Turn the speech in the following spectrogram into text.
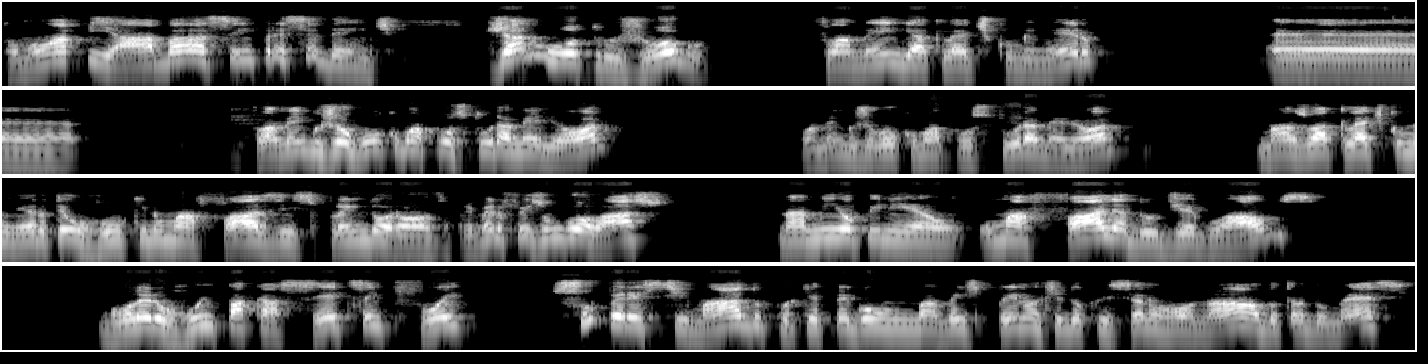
Tomou uma piaba sem precedente. Já no outro jogo, Flamengo e Atlético Mineiro, é... Flamengo jogou com uma postura melhor. Flamengo jogou com uma postura melhor, mas o Atlético Mineiro tem o Hulk numa fase esplendorosa. Primeiro fez um golaço, na minha opinião, uma falha do Diego Alves. Goleiro ruim pra cacete, sempre foi superestimado, porque pegou uma vez pênalti do Cristiano Ronaldo, outra do Messi.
